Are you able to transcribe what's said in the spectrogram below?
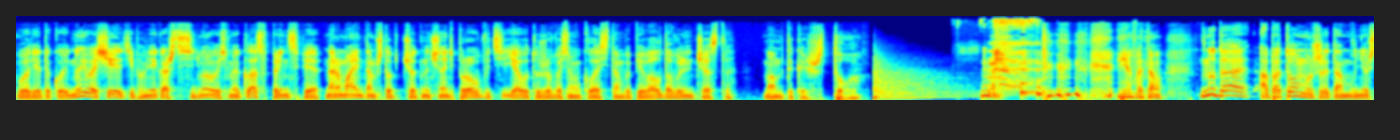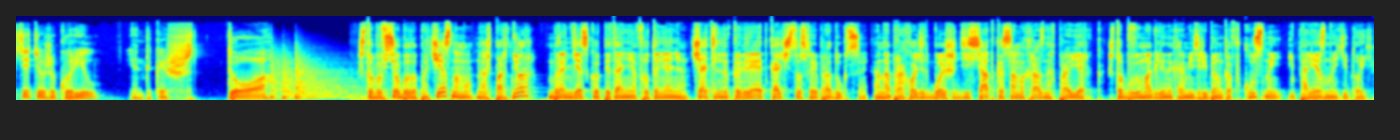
Вот, я такой, ну и вообще, типа, мне кажется, седьмой, восьмой класс, в принципе, нормально там, чтобы что-то начинать пробовать. Я вот уже в восьмом классе там выпивал довольно часто. Мама такая, что? Я потом, ну да, а потом уже там в университете уже курил. И она такая, что? Чтобы все было по-честному, наш партнер, бренд детского питания Фрутоняня, тщательно проверяет качество своей продукции. Она проходит больше десятка самых разных проверок, чтобы вы могли накормить ребенка вкусной и полезной едой.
